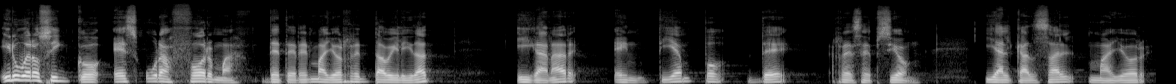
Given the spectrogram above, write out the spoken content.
Y número 5 es una forma de tener mayor rentabilidad y ganar en tiempo de recepción y alcanzar mayor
